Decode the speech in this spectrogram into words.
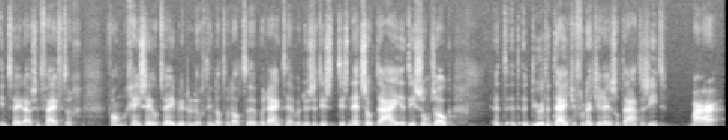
in 2050 van geen CO2 meer de lucht in, dat we dat bereikt hebben. Dus het is, het is net zo taai. Het is soms ook, het, het, het duurt een tijdje voordat je resultaten ziet. Maar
